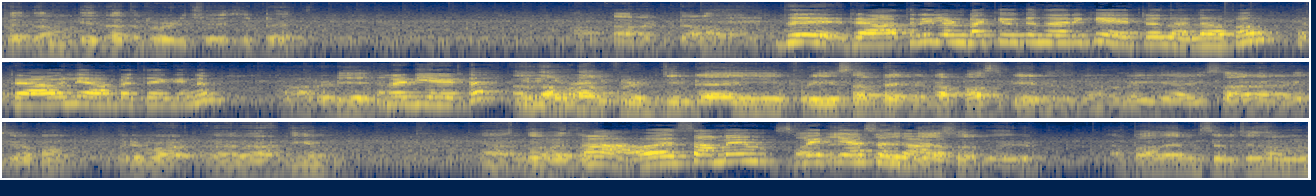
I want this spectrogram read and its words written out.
ഇത് നമുക്ക് ഇതിനകത്തോട്ട് ഒഴിച്ചു വെച്ചിട്ട് ഇത് രാത്രിയിൽ ഉണ്ടാക്കി വെക്കുന്നതായിരിക്കും ഏറ്റവും നല്ലത്. അപ്പം രാവിലെ ആകുമ്പോഴത്തേക്കിനും റെഡി ആയി ആയിട്ട് നമ്മുടെ ഫ്രിഡ്ജിന്റെ ഈ ഫ്രീസറിന്റെ ഒക്കെ കപ്പാസിറ്റി അനുസരിച്ചാണല്ലോ ഈ ഐസ് ആകാനൊക്കെ ചിലപ്പം ഒരുപാട് അധികം സമയം വ്യത്യാസമൊക്കെ വരും. അപ്പൊ അതനുസരിച്ച് നമ്മൾ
